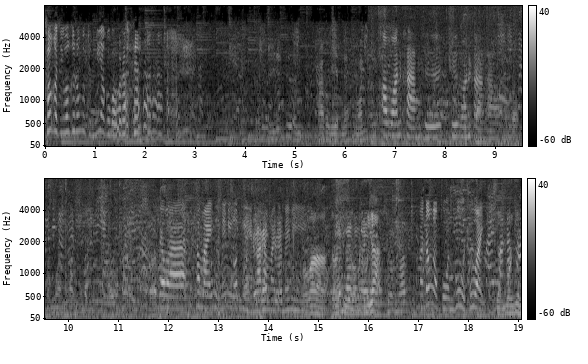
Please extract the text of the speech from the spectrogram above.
เขาก็จริงว่าคือต้องกับจุดนี้กูบอกว่านะ คืออันคาพเวียดนะนอนเอาม้อนขางถือถือม้อนขางเอาดอกมันมวนครับแต่ว่าทำไมถึงไม่มีรถแห่คะทำไมถึงไม่มี เพราะว่าเจ้าหน้าที่เขาไม่อนุญาตมันต้องตะโกนพูดด้วย อย่างบัวยิน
